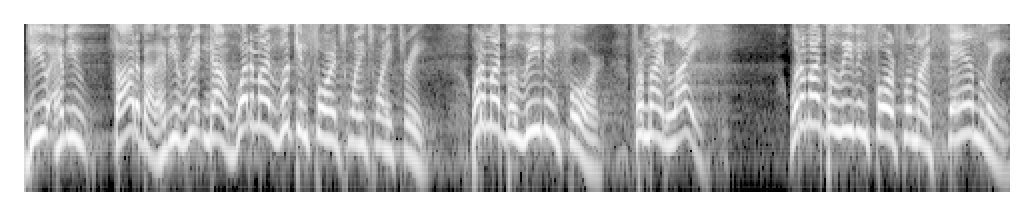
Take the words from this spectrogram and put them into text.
Do you have you thought about it? Have you written down what am I looking for in 2023? What am I believing for for my life? What am I believing for for my family?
